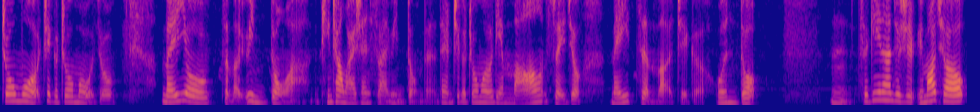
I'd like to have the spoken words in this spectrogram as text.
周末这个周末我就。没有怎么运动啊，平常我还是很喜欢运动的，但是这个周末有点忙，所以就没怎么这个运动。嗯，次个呢就是羽毛球，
